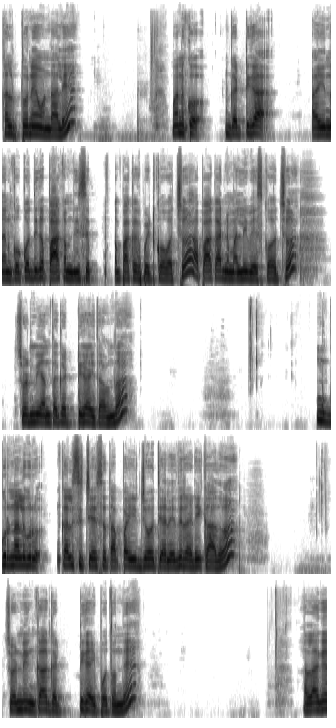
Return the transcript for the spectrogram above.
కలుపుతూనే ఉండాలి. మనకు గట్టిగా అయిందనుకో కొద్దిగా పాకం తీసి పక్కకు పెట్టుకోవచ్చు. ఆ పాకాన్ని మళ్ళీ వేసుకోవచ్చు. చూడండి ఎంత గట్టిగా అవుతా ఉందో. ముగ్గురు నలుగురు కలిసి చేస్తే తప్ప ఈ జ్యోతి అనేది రెడీ కాదు. చూడండి ఇంకా గట్టిగా అయిపోతుంది. అలాగే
